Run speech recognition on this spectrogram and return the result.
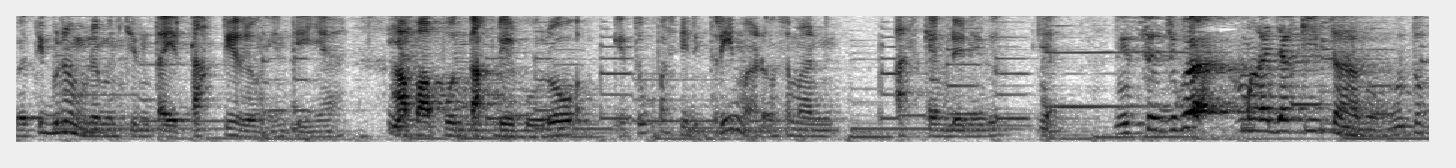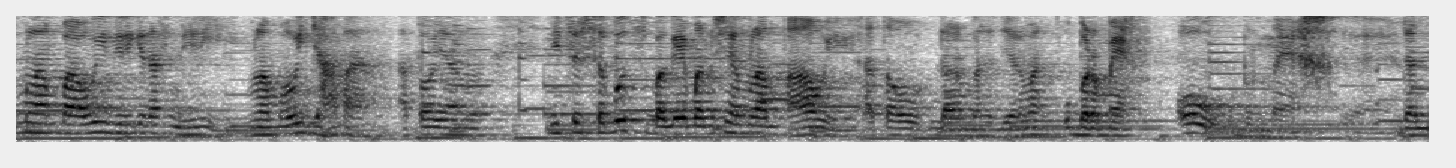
berarti benar-benar mencintai takdir dong intinya Iya. apa pun takdir buruk itu pasti diterima dong sama Askenden itu Ya, Nietzsche juga mengajak kita Bung, untuk melampaui diri kita sendiri, melampaui zaman atau yang Nietzsche sebut sebagai manusia yang melampaui atau dalam bahasa Jerman Ubermensch. oh bermeh ya. dan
